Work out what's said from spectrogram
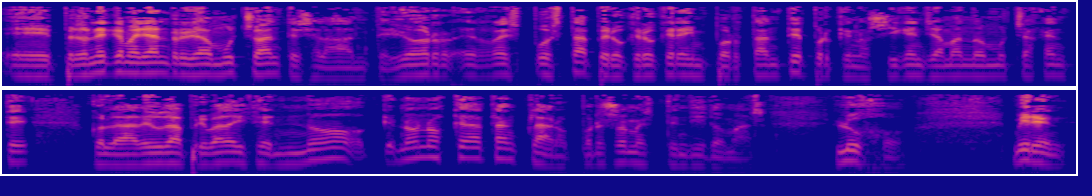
Eh, perdone que me haya enrollado mucho antes en la anterior eh, respuesta, pero creo que era importante porque nos siguen llamando mucha gente con la deuda privada y dicen, no, no nos queda tan claro, por eso me he extendido más. Lujo. Miren,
